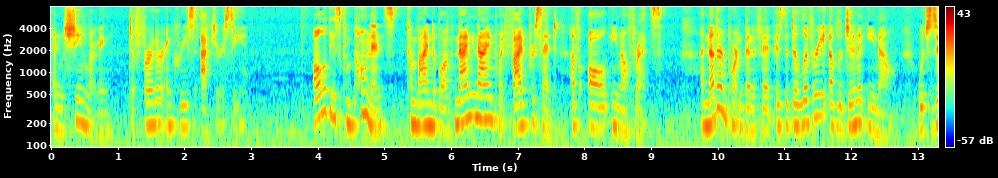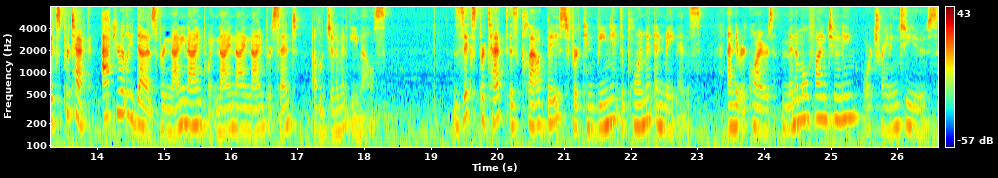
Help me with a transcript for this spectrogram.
and machine learning to further increase accuracy. All of these components combine to block 99.5% of all email threats. Another important benefit is the delivery of legitimate email, which Zix Protect accurately does for 99.999% of legitimate emails. Zix Protect is cloud based for convenient deployment and maintenance, and it requires minimal fine tuning or training to use.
